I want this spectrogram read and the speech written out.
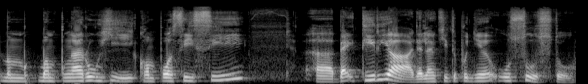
mem- mempengaruhi komposisi Uh, bakteria dalam kita punya usus tu.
